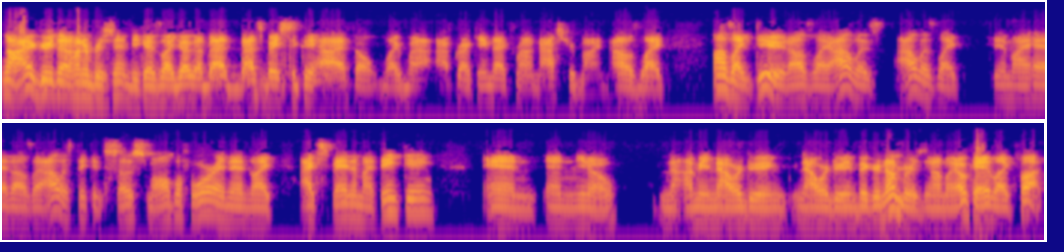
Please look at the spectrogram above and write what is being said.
no, I agree with that 100% because like that, that that's basically how I felt like my, after I came back from my mastermind. I was like I was like, dude, I was like I was I was like in my head I was like I was thinking so small before and then like I expanded my thinking and and you know, I mean now we're doing now we're doing bigger numbers and I'm like, okay, like fuck.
